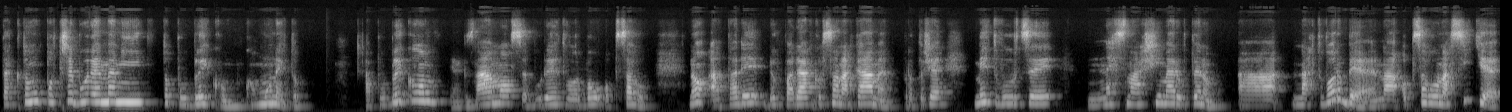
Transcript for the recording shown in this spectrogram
tak k tomu potřebujeme mít to publikum, komunitu. A publikum, jak známo, se buduje tvorbou obsahu. No a tady dopadá kosa na kámen, protože my tvůrci nesnášíme rutinu. A na tvorbě, na obsahu na sítě,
